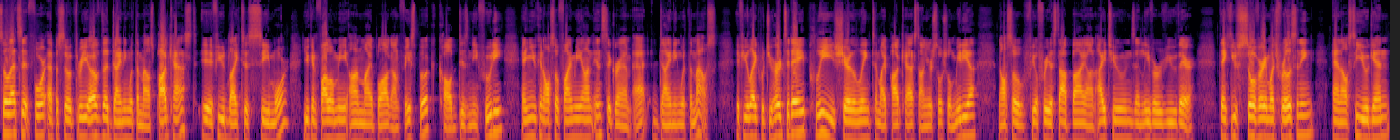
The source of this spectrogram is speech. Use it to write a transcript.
So that's it for episode three of the Dining with the Mouse podcast. If you'd like to see more, you can follow me on my blog on Facebook called Disney Foodie, and you can also find me on Instagram at Dining with the Mouse. If you liked what you heard today, please share the link to my podcast on your social media, and also feel free to stop by on iTunes and leave a review there. Thank you so very much for listening, and I'll see you again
